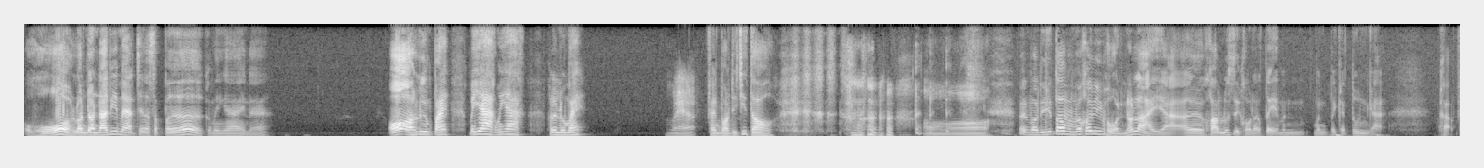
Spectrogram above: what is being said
โอ้โห London derby match เจอสเปอร์ก็ไม่ง่ายนะ อ๋ออ๋อลืมไปไม่ยากไม่ยากเพราะอะไรรู้ไหมทำไมฮะแฟนบอลดิจิตอลอ๋อแฟนบอลดิจิตอลมันไม่ค่อยมีผลเท่าไหร่อะเออความรู้สึกของนักเตะมันมันไปกระตุ้นกับกับแฟ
